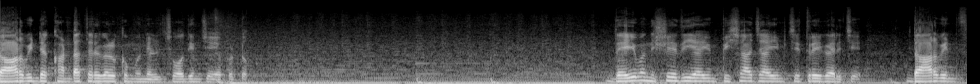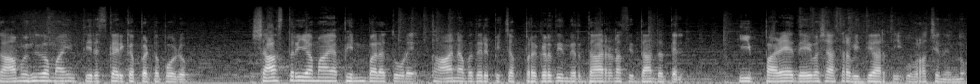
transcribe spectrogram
ഡാർവിന്റെ കണ്ടെത്തലുകൾക്ക് മുന്നിൽ ചോദ്യം ചെയ്യപ്പെട്ടു. ദൈവനിഷേധിയായും പിശാചായും ചിത്രീകരിച്ച് ഡാർവിൻ സാമൂഹികമായും തിരസ്കരിക്കപ്പെട്ടപ്പോഴും ശാസ്ത്രീയമായ പിൻബലത്തോടെ താൻ അവതരിപ്പിച്ച പ്രകൃതി നിർദ്ധാരണ സിദ്ധാന്തത്തിൽ ഈ പഴയ ദൈവശാസ്ത്ര വിദ്യാർത്ഥി ഉറച്ചു നിന്നു.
